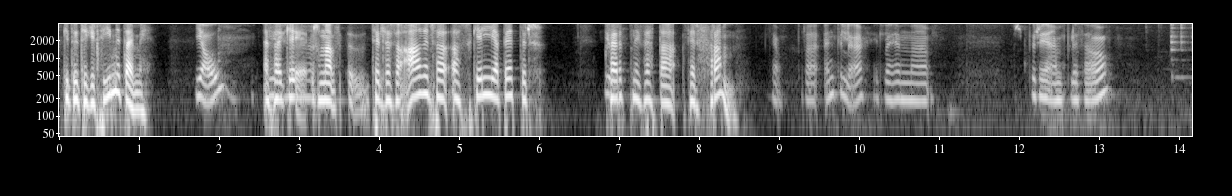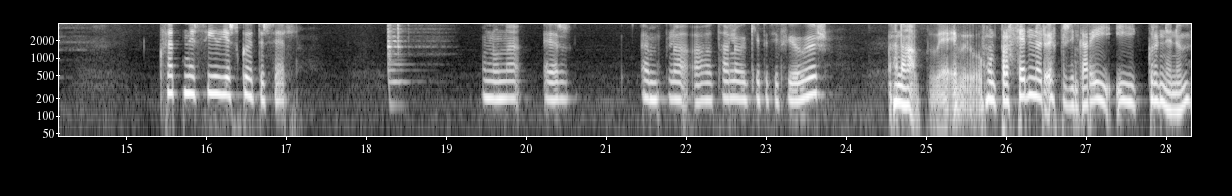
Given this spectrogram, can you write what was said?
Getur við tekið sínidæmi? Já. Er það ekki svona til þess að aðeins að skilja betur hvernig Jú. þetta fer fram? Já, bara endilega. Ég ætla hérna að spurja emblu þá. Hvernig síð ég skötu sel? Og núna er embla að tala við GPT-4. Þannig að hún bara finnur upplýsingar í, í grunninum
